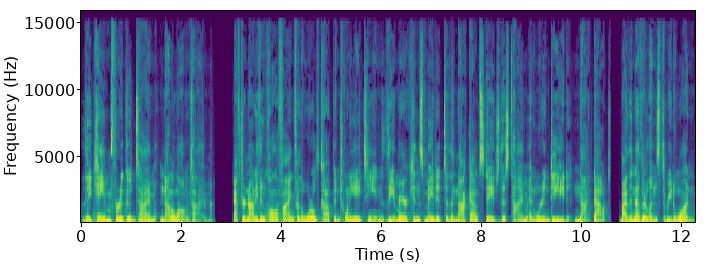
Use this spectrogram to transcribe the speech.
They came for a good time, not a long time. After not even qualifying for the World Cup in 2018, the Americans made it to the knockout stage this time and were indeed knocked out by the Netherlands 3 to 1.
